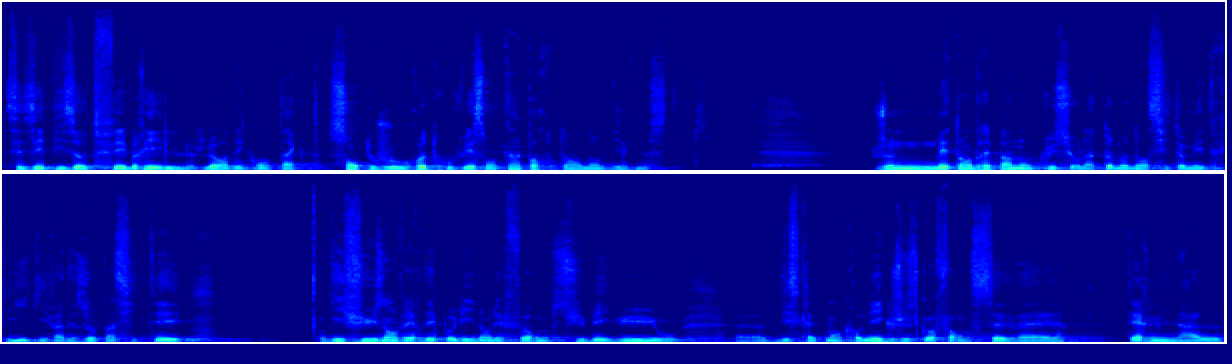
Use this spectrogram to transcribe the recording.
ces épisodes fébriles lors des contacts sont toujours retrouvés, sont importants dans le diagnostic. Je ne m'étendrai pas non plus sur la tomodensitométrie, qui va des opacités diffuses envers des polis dans les formes subaiguës ou euh, discrètement chroniques jusqu'aux formes sévères, terminales,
